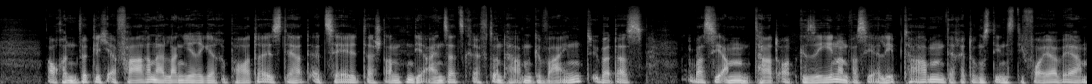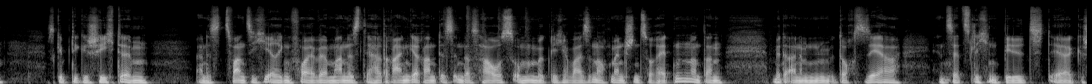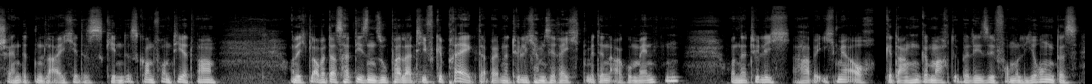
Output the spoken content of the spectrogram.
auch ein wirklich erfahrener langjähriger Reporter ist, der hat erzählt, da standen die Einsatzkräfte und haben geweint über das, was sie am Tatort gesehen und was sie erlebt haben, der Rettungsdienst, die Feuerwehr. Es gibt die Geschichte eines 20-jährigen Feuerwehrmannes, der halt reingerannt ist in das Haus, um möglicherweise noch Menschen zu retten und dann mit einem doch sehr entsetzlichen Bild der geschändeten Leiche des Kindes konfrontiert war. Und ich glaube, das hat diesen Superlativ geprägt. Aber natürlich haben Sie recht mit den Argumenten. Und natürlich habe ich mir auch Gedanken gemacht über diese Formulierung des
